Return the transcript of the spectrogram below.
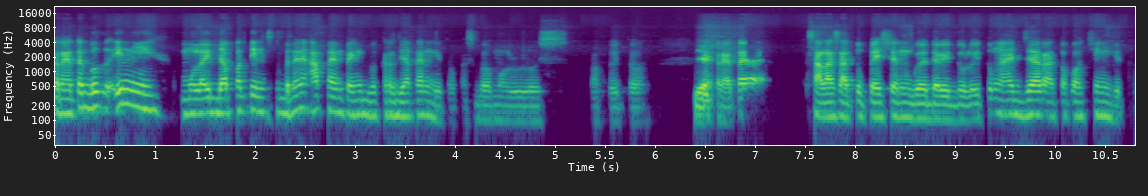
Ternyata gue ke ini mulai dapetin sebenarnya apa yang pengen gue kerjakan gitu pas gue mau lulus waktu itu. Iya. ternyata salah satu passion gue dari dulu itu ngajar atau coaching gitu.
